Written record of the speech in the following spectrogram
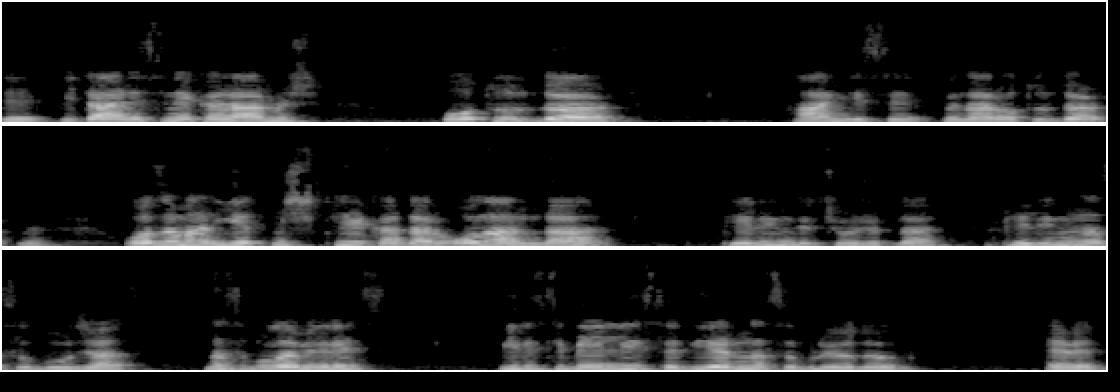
E, bir tanesi ne kadarmış? 34. Hangisi? Pınar 34 mü? O zaman 72'ye kadar olan da Pelin'dir çocuklar. Pelin'i nasıl bulacağız? Nasıl bulabiliriz? Birisi belliyse diğeri nasıl buluyorduk? Evet.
